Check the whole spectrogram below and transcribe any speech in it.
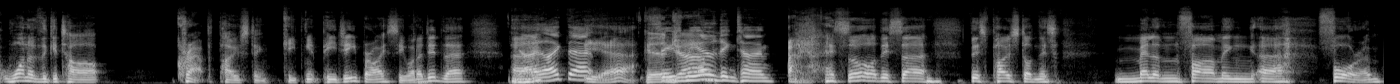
one of the guitar crap posting, keeping it PG, Bryce. See what I did there? Yeah, I like that. Yeah. Good Saves job. me editing time. I saw this uh, this post on this melon farming uh, forum,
